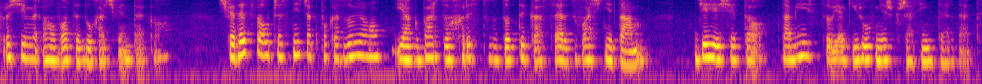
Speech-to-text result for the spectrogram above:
Prosimy o owoce Ducha Świętego. Świadectwa uczestniczek pokazują, jak bardzo Chrystus dotyka serc właśnie tam. Dzieje się to na miejscu, jak i również przez internet.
